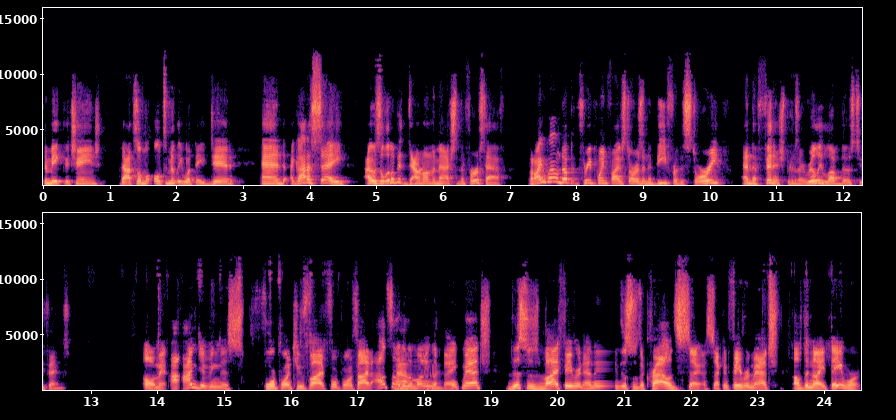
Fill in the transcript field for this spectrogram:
to make the change. That's ultimately what they did. And I got to say, I was a little bit down on the match in the first half, but I wound up at 3.5 stars and a B for the story and the finish because I really loved those two things. Oh man, I- am giving this 4.25, 4.5. Outside wow. of the Money okay. in the Bank match, this is my favorite. And I think this was the crowd's se- second favorite match of the night. They were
